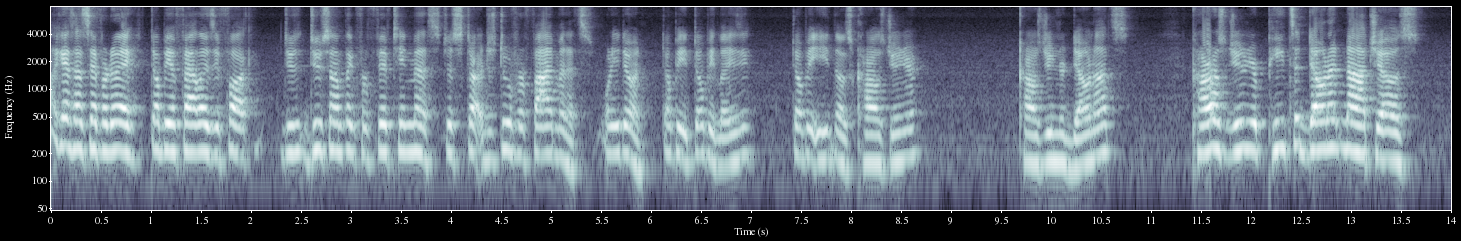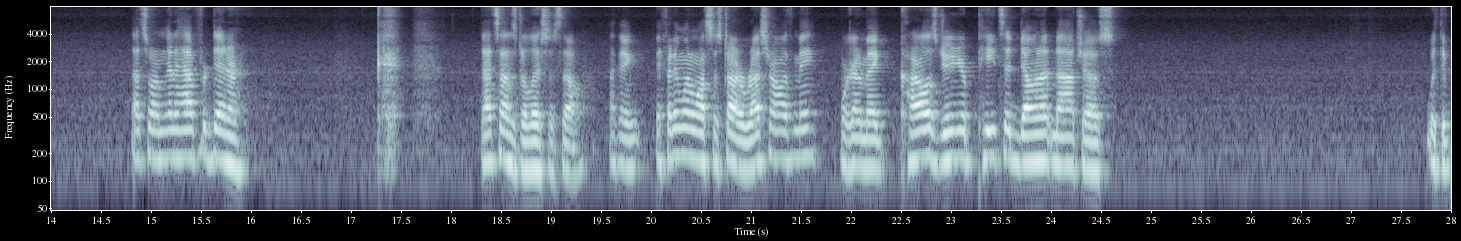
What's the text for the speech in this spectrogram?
I guess that's it for today. Don't be a fat lazy fuck. Do do something for 15 minutes. Just start. Just do it for five minutes. What are you doing? Don't be don't be lazy. Don't be eating those Carl's Jr. Carl's Jr. donuts. Carl's Jr. pizza donut nachos. That's what I'm gonna have for dinner. That sounds delicious though. I think if anyone wants to start a restaurant with me, we're gonna make Carl's Jr. pizza donut nachos. With the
